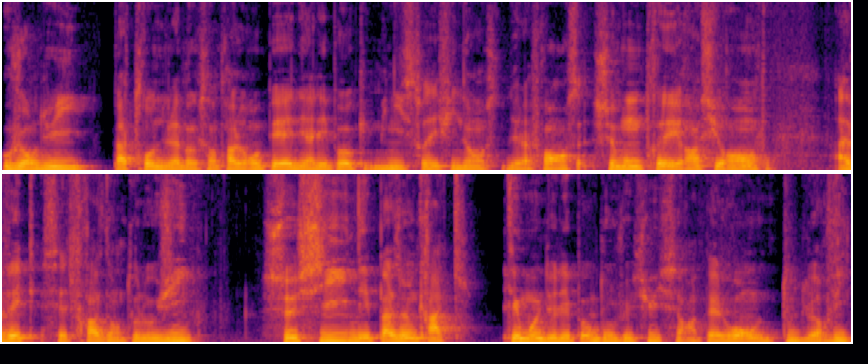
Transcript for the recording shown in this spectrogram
aujourd'hui patronne de la Banque Centrale Européenne et à l'époque ministre des Finances de la France, se montrait rassurante avec cette phrase d'anthologie « Ceci n'est pas un crack ». Témoins de l'époque dont je suis s'en rappelleront toute leur vie.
